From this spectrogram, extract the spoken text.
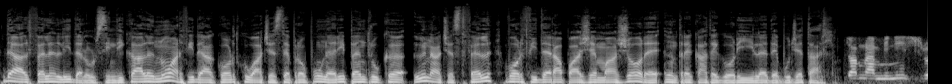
De altfel, liderul sindical nu ar fi de acord cu aceste propuneri pentru că, în acest fel, vor fi derapaje majore între între categoriile de bugetari. Doamna ministru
